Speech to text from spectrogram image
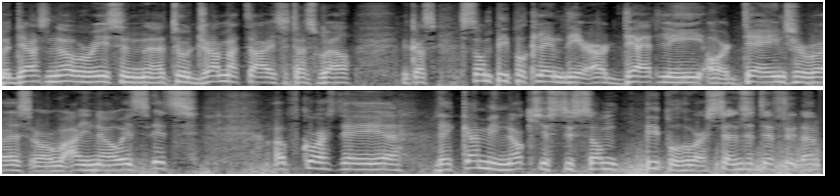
but there's no reason uh, to dramatize it as well, because some people claim they are deadly or dangerous, or you know, it's it's. Of course, they uh, they can be noxious to some people who are sensitive to them,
